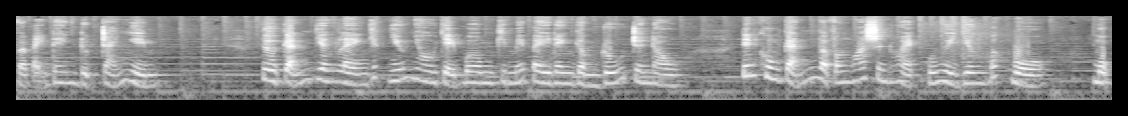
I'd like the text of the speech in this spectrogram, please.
và bạn đang được trải nghiệm. Từ cảnh dân làng dắt díu nhau chạy bơm khi máy bay đang gầm rú trên đầu, đến khung cảnh và văn hóa sinh hoạt của người dân Bắc Bộ, một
